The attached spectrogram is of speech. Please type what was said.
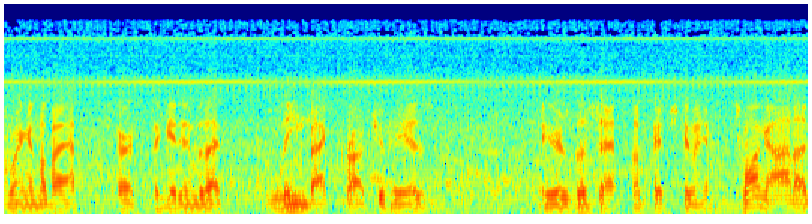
swinging the bat, starts to get into that lean back crouch of his. Here's the set, the pitch to him. Swung on a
